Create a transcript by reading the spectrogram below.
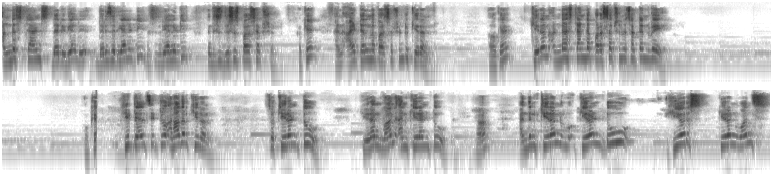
understands that there is a reality, this is reality, and this is this is perception. Okay? And I tell my perception to Kiran. Okay? Kiran understand the perception in a certain way. Okay? He tells it to another Kiran. So Kiran 2. Kiran 1 and Kiran 2. Huh? And then Kiran Kiran 2 hears Kiran 1's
